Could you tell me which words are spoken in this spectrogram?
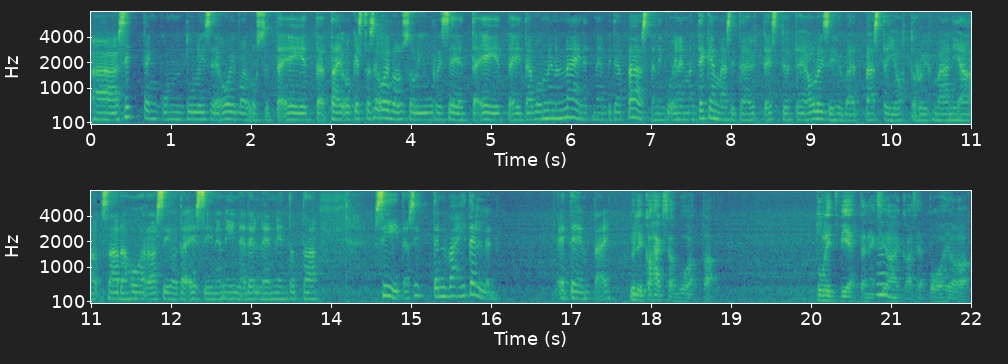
ää, sitten kun tuli se oivallus, että ei, että, tai oikeastaan se oivallus oli juuri se, että ei, että ei tämä voi mennä näin, että meidän pitää päästä niin kuin enemmän tekemään sitä yhteistyötä ja olisi hyvä, että päästä johtoryhmään ja saada HR-asioita esiin ja niin edelleen, niin tota, siitä sitten vähitellen eteenpäin. Yli kahdeksan vuotta tulit viettäneeksi mm. aikaa siellä Pohjola,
